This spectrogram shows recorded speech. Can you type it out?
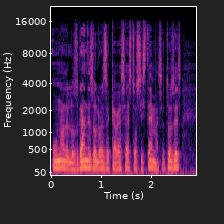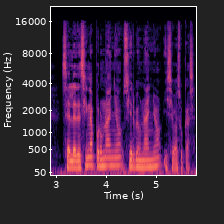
uno de los grandes dolores de cabeza de estos sistemas. Entonces, se le designa por un año, sirve un año y se va a su casa.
